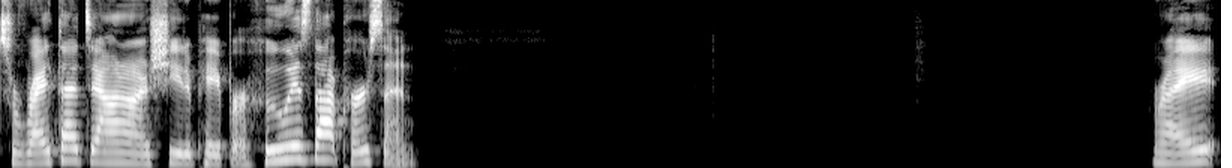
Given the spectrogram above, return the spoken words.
So write that down on a sheet of paper. Who is that person? Right?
